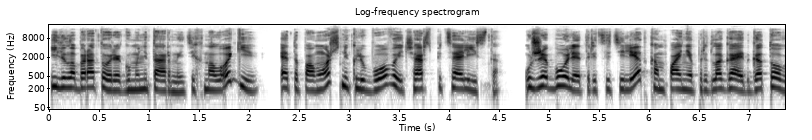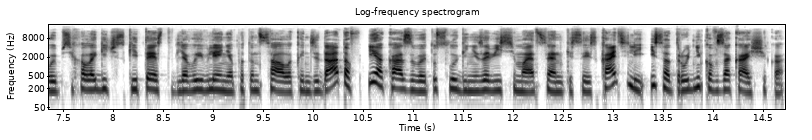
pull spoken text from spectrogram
или лаборатория гуманитарной технологии — это помощник любого HR-специалиста. Уже более 30 лет компания предлагает готовые психологические тесты для выявления потенциала кандидатов и оказывает услуги независимой оценки соискателей и сотрудников заказчика,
